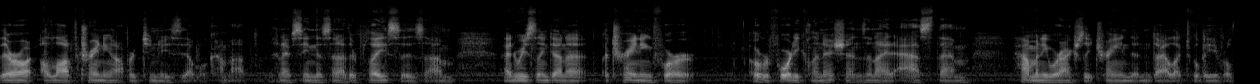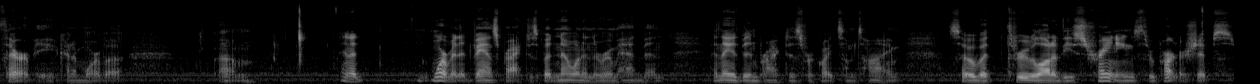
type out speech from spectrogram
there are a lot of training opportunities that will come up. And I've seen this in other places. Um, I'd recently done a, a training for over 40 clinicians, and I had asked them how many were actually trained in dialectical behavioral therapy, kind of more of a, um, and a, more of an advanced practice, but no one in the room had been. And they had been practiced for quite some time. So, but through a lot of these trainings, through partnerships,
